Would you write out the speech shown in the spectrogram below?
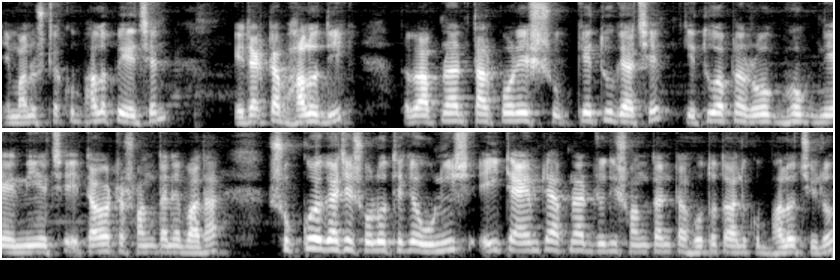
এই মানুষটা খুব ভালো পেয়েছেন। এটা একটা ভালো দিক। তবে আপনার তারপরে কেতু গেছে। কেতু আপনার রোগ ভোগ নিয়ে নিয়েছে, এটাও একটা সন্তানের বাধা। শুক্র গেছে ষোলো থেকে উনিশ। এই টাইমটা আপনার যদি সন্তানটা হতো তাহলে খুব ভালো ছিল।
